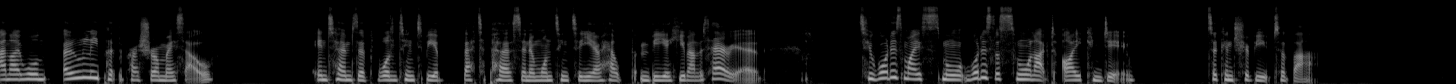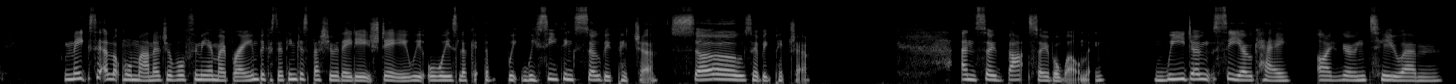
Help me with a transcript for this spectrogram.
And I will only put the pressure on myself in terms of wanting to be a better person and wanting to, you know, help and be a humanitarian to what is my small what is the small act I can do to contribute to that makes it a lot more manageable for me in my brain because I think especially with ADHD, we always look at the we, we see things so big picture, so so big picture. And so that's overwhelming. We don't see okay, I'm going to um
